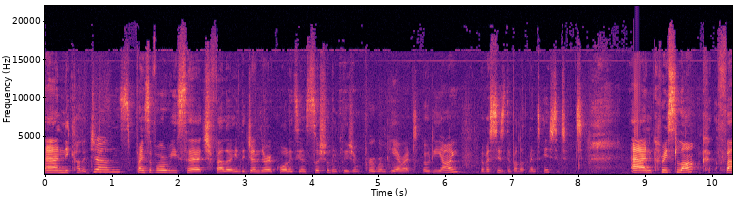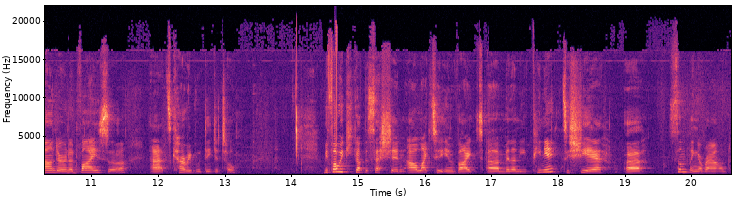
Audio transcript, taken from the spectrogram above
and Nicola Jones, principal research fellow in the Gender Equality and Social Inclusion program here at ODI, Overseas Development Institute, and Chris Locke, founder and advisor at Caribou Digital. Before we kick off the session, I would like to invite uh, Melanie Pine to share uh, something around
